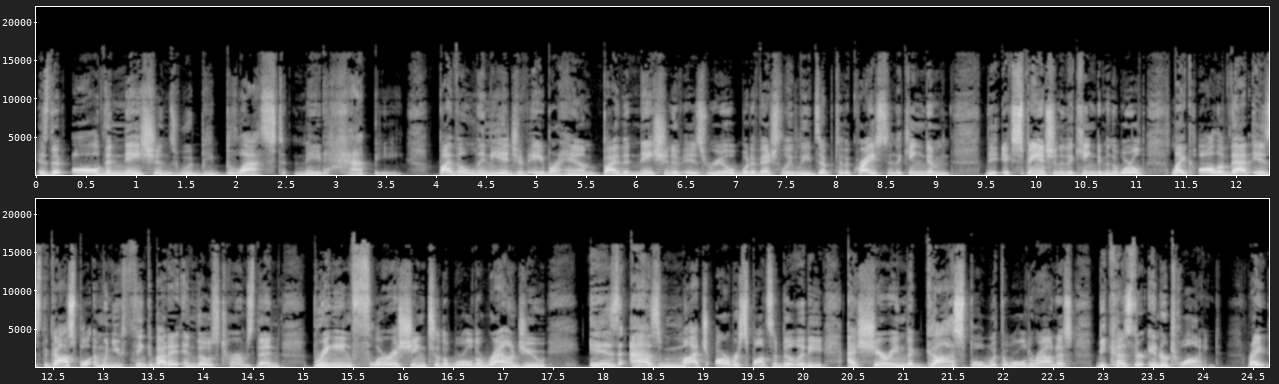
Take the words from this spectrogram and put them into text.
is that all the nations would be blessed, made happy by the lineage of Abraham, by the nation of Israel, what eventually leads up to the Christ and the kingdom, the expansion of the kingdom in the world. Like all of that is the gospel. And when you think about it in those terms, then bringing flourishing to the world around you is as much our responsibility as sharing the gospel with the world around us because they're intertwined right?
